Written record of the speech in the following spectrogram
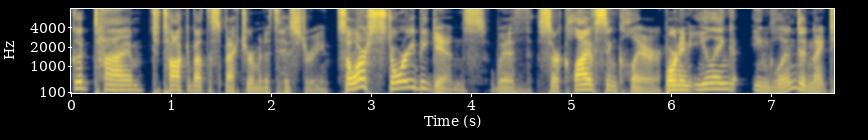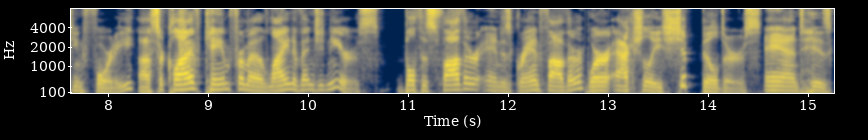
good time to talk about the Spectrum and its history. So, our story begins with Sir Clive Sinclair. Born in Ealing, England in 1940, uh, Sir Clive came from a line of engineers both his father and his grandfather were actually shipbuilders, and his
